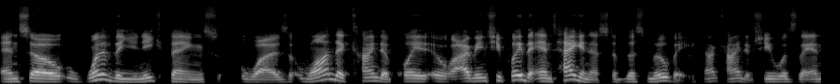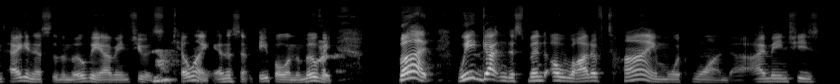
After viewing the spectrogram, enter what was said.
And so one of the unique things was Wanda kind of played. uh, I mean, she played the antagonist of this movie. Not kind of. She was the antagonist of the movie. I mean, she was killing innocent people in the movie. But we had gotten to spend a lot of time with Wanda. I mean, she's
